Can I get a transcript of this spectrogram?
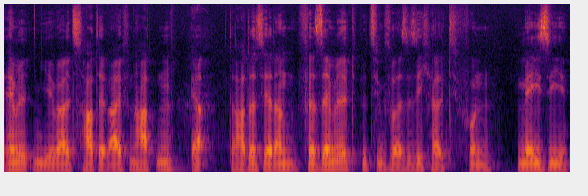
Hamilton jeweils harte Reifen hatten. Ja. Da hat er es ja dann versemmelt, beziehungsweise sich halt von Maisie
